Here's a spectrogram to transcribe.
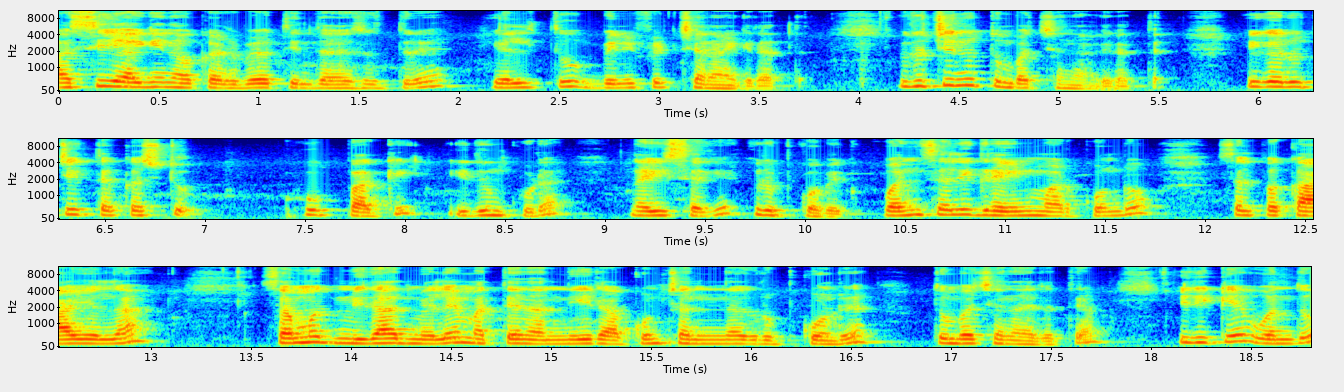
ಹಸಿಯಾಗಿ ನಾವು ಕರಿಬೇವು ತಿಂದರೆ ಹೆಲ್ತು ಬೆನಿಫಿಟ್ ಚೆನ್ನಾಗಿರುತ್ತೆ. ರುಚಿನೂ ತುಂಬ ಚೆನ್ನಾಗಿರುತ್ತೆ. ಈಗ ರುಚಿಗೆ ತಕ್ಕಷ್ಟು ಉಪ್ಪಾಕಿ ಇದನ್ನು ಕೂಡ ನೈಸಾಗಿ ರುಬ್ಕೋಬೇಕು. ಒಂದ್ಸಲಿ ಗ್ರೈಂಡ್ ಮಾಡಿಕೊಂಡು ಸ್ವಲ್ಪ ಕಾಯೆಲ್ಲ ಸಮದ್ ಇದಾದ ಮೇಲೆ ಮತ್ತೆ ನಾನು ನೀರು ಹಾಕ್ಕೊಂಡು ಚೆನ್ನಾಗಿ ರುಬ್ಕೊಂಡ್ರೆ ತುಂಬ ಚೆನ್ನಾಗಿರುತ್ತೆ. ಇದಕ್ಕೆ ಒಂದು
